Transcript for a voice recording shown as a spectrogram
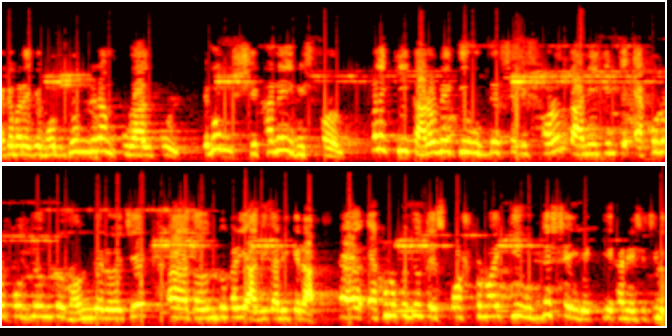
একেবারে যে মধ্যমগ্রাম উড়ালপুল এবং সেখানেই বিস্ফোরণ। মানে কি কারণে, কি উদ্দেশ্যে বিস্ফোরণ, তা নিয়ে কিন্তু এখনও পর্যন্ত দ্বন্দ্বে রয়েছে তদন্তকারী আধিকারিকেরা। এখনও পর্যন্ত স্পষ্ট নয় কি উদ্দেশ্যে এই ব্যক্তি এখানে এসেছিল।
